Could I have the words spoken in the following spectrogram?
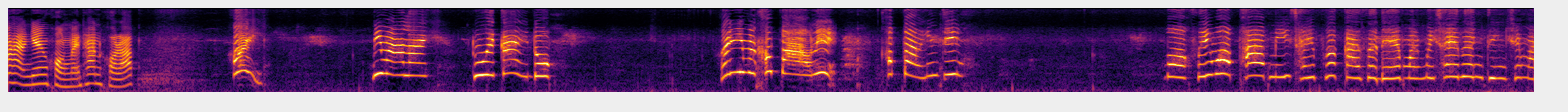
อาหารเย็นของนายท่านขอรับเฮ้ยนี่มาอะไร ดูใกล้ๆดมเฮ้ย นี่มันข้าวเปล่านี่ ข้าวเปล่าจริงๆ บอกสิว่าภาพนี้ใช้เพื่อการแสดง มันไม่ใช่เรื่องจริงใช่ไหม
